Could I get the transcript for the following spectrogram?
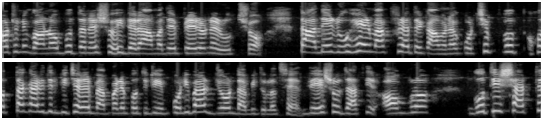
গঠনে গণ অভ্যুত্থানের শহীদেরা আমাদের প্রেরণের উৎস। তাদের রুহের মাগফিরাতের কামনা করছি। হত্যাকারীদের বিচারের ব্যাপারে প্রতিটি পরিবার জোর দাবি তুলেছে। দেশ ও জাতির অগ্রগতির স্বার্থে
